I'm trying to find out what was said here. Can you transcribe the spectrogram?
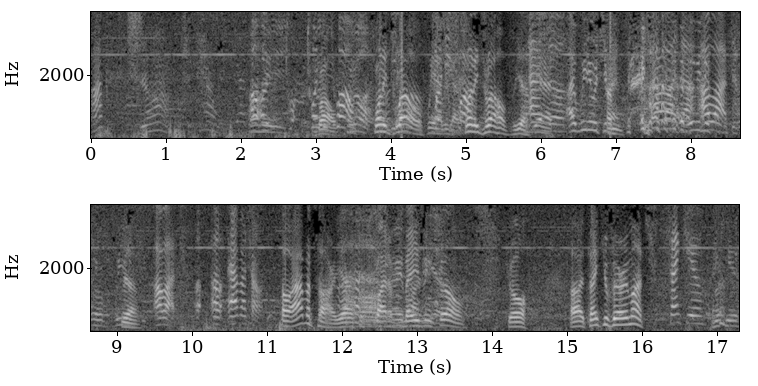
Huh? Sure. Uh, 2012. 2012. 2012. 2012, yes. And Yeah, uh, I, we knew what you meant. Avatar. Avatar. Yeah. Avatar. Uh, Avatar. Oh, Avatar, yes. That's quite an Very amazing popular, film. Cool. All right, thank you very much. Thank you. Thank you.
